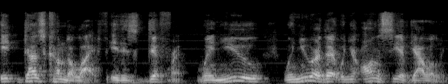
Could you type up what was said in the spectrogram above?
It does come to life. It is different when you when you are there when you're on the Sea of Galilee,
